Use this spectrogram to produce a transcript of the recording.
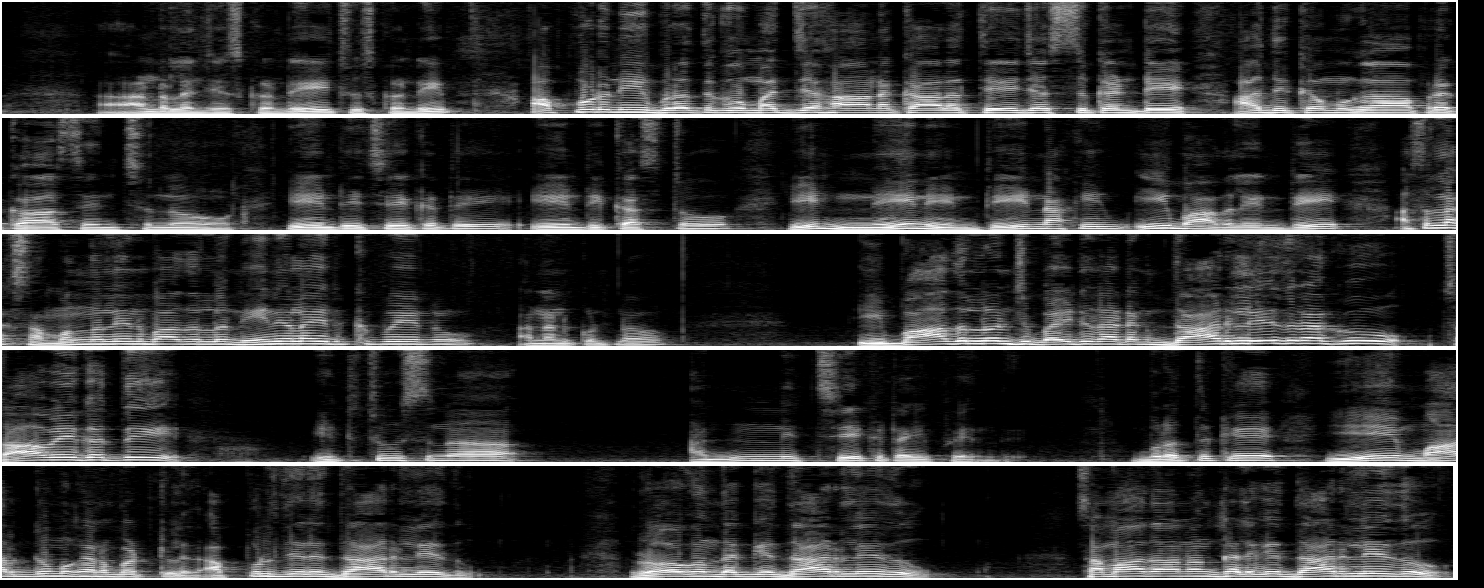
అండర్లైన్ చేసుకోండి చూసుకోండి. అప్పుడు నీ బ్రతుకు మధ్యాహ్న కాల తేజస్సు కంటే అధికముగా ప్రకాశించును. ఏంటి చీకటి? ఏంటి కష్టం? ఈ నేనేంటి? నాకు ఈ- ఈ బాధలేంటి? అసలు నాకు సంబంధం లేని బాధల్లో నేను ఎలా ఇరుక్కుపోయాను? అని అనుకుంటున్నావు? ఈ బాధల్లోంచి బయట రావడానికి దారి లేదు నాకు. చావే గతి. ఎటు చూసినా అన్ని చీకటి అయిపోయింది. బ్రతుకే ఏ మార్గము కనబట్టలేదు. అప్పులు తీరే దారి లేదు. రోగం తగ్గే దారి లేదు. సమాధానం కలిగే దారి లేదు.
